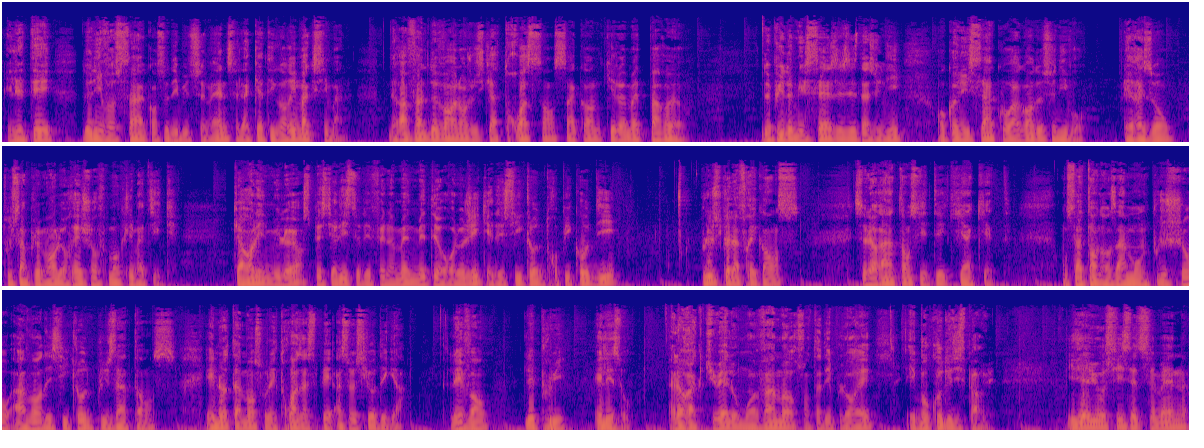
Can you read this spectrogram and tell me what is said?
Il était de niveau 5 en ce début de semaine, c'est la catégorie maximale. Des rafales de vent allant jusqu'à 350 km par heure. Depuis 2016, les États-Unis ont connu 5 ouragans de ce niveau. Les raisons, tout simplement le réchauffement climatique. Caroline Muller, spécialiste des phénomènes météorologiques et des cyclones tropicaux, dit Plus que la fréquence, c'est leur intensité qui inquiète. On s'attend dans un monde plus chaud à avoir des cyclones plus intenses, et notamment sur les trois aspects associés aux dégâts. Les vents, les pluies et les eaux. À l'heure actuelle, au moins 20 morts sont à déplorer et beaucoup de disparus. Il y a eu aussi cette semaine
